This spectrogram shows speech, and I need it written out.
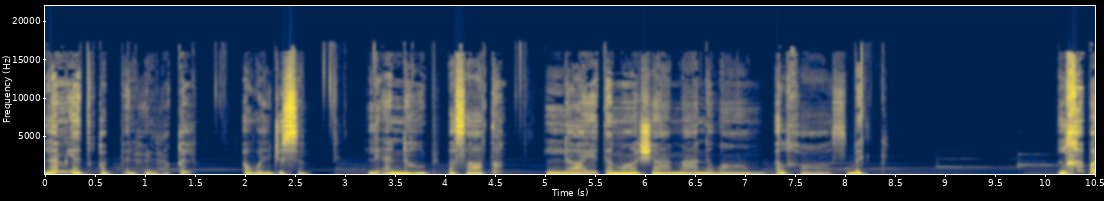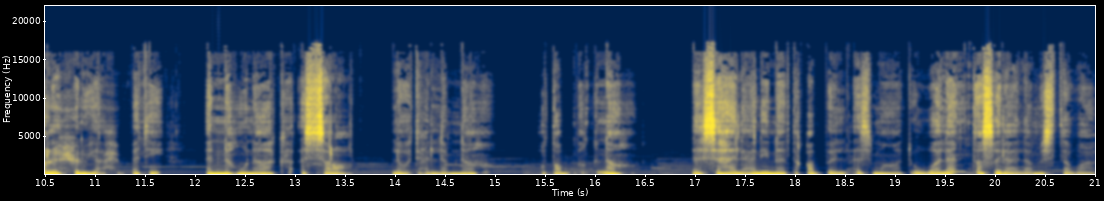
لم يتقبله العقل أو الجسم لأنه ببساطة لا يتماشى مع النظام الخاص بك. الخبر الحلو يا أحبتي أن هناك أسرار لو تعلمناها وطبقناها. لسهل علينا تقبل الأزمات ولن تصل إلى مستوى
